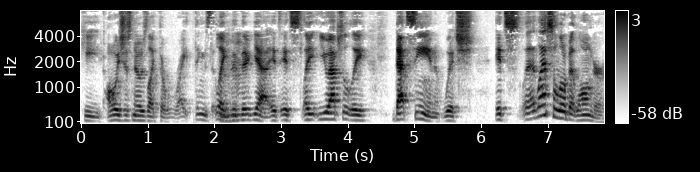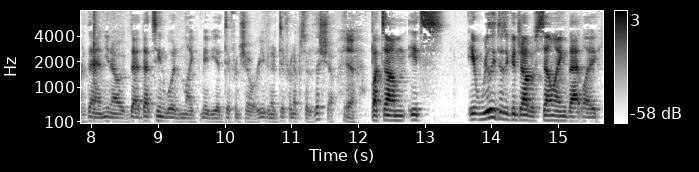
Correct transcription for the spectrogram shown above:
he always just knows like the right things. Like, the, the, yeah, it, it's like you absolutely that scene which. It's it lasts a little bit longer than you know that that scene would in like maybe a different show or even a different episode of this show. Yeah. but um, it's it really does a good job of selling that like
